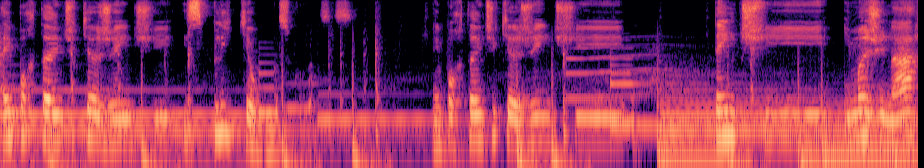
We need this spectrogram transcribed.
é importante que a gente explique algumas coisas. É importante que a gente tente imaginar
